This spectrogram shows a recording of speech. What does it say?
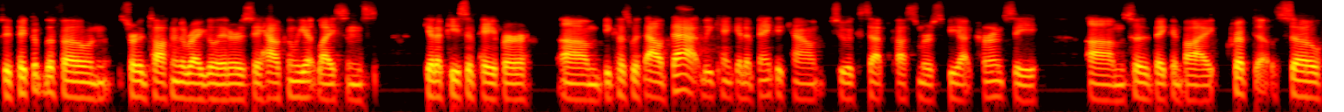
So we picked up the phone, started talking to the regulators, say, how can we get licensed, get a piece of paper, um, because without that, we can't get a bank account to accept customers' fiat currency um, so that they can buy crypto. So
